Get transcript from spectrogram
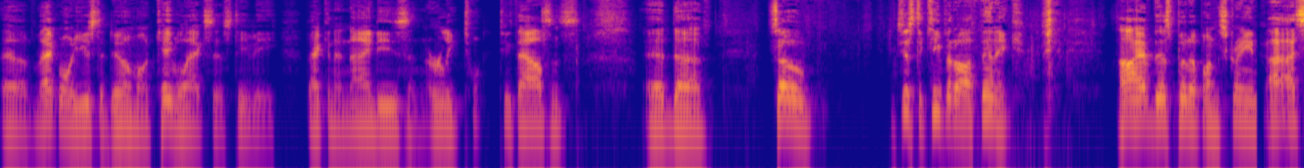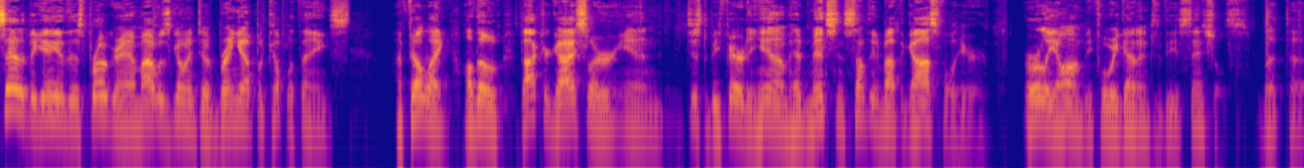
Uh, back when we used to do them on cable access TV back in the 90s and early 2000s. And uh, so, just to keep it authentic, I'll have this put up on the screen. I said at the beginning of this program, I was going to bring up a couple of things. I felt like, although Dr. Geisler, and just to be fair to him, had mentioned something about the gospel here early on before we got into the essentials, but uh,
